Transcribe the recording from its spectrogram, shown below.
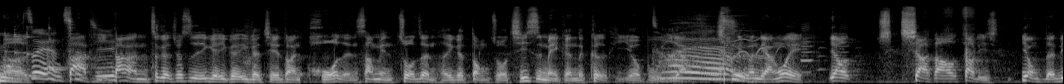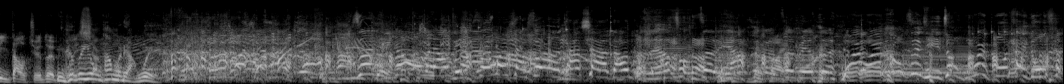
呃，这也很大体，当然这个就是一个一个一个阶段。活人上面做任何一个动作，其实每个人的个体又不一样。像你们两位要下刀，到底用的力道绝对不。你可不可以用他们两位？所以你跟我们聊天的时候会想说，呃，他下刀可能要从这里啊，这个这边对。我会控制体重，不会多太多层。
